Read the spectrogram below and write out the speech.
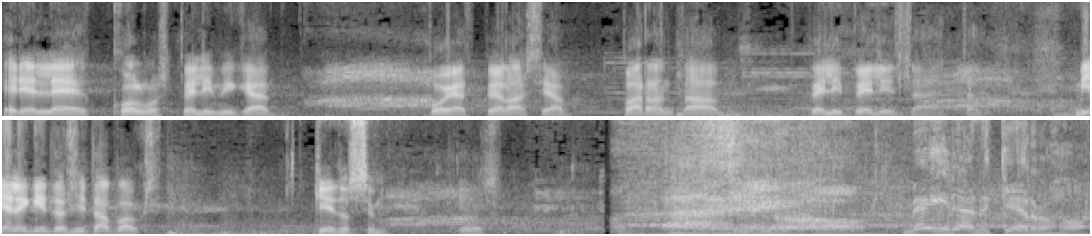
Edelleen kolmas peli, mikä pojat pelas ja parantaa peli peliltä. Että mielenkiintoisia tapauksia. Kiitos Simo. Kiitos. Meidän kerho.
